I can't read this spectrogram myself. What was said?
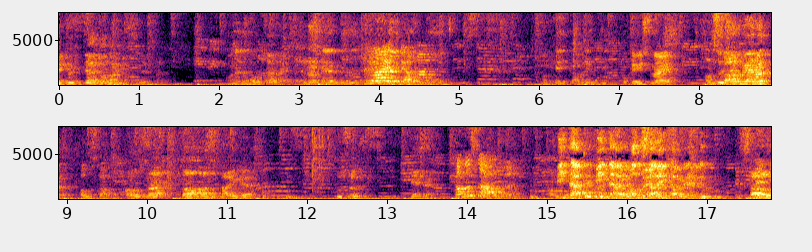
en çok ihtiyacı olan isimlerim ben. O ne demek? Dua etti ama. Okey, kabul ettik. Okey İsmail. Hocam buyurun. Halı saha. Alırsa daha az kaygı, huzur, yeter. Halı saha mı? Bir tane, bir tane. Halı sahayı kabul ettik. Sağlık,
